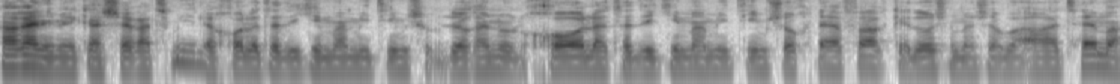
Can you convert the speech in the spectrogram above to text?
הריני מקשר עצמי לכל הצדיקים האמיתיים שבדורנו, לכל הצדיקים האמיתיים שוכני עפר, קדוש ומשב בארץ המה.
